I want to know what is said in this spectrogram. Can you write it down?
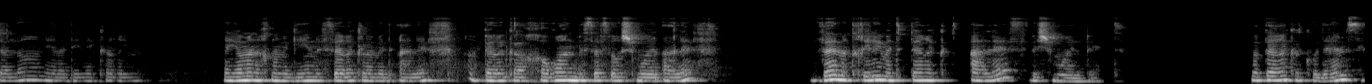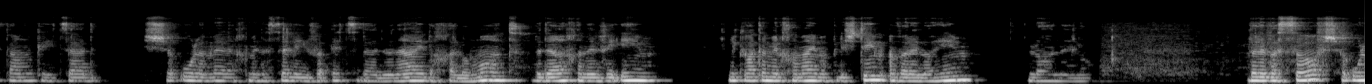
שלום ילדים יקרים, היום אנחנו מגיעים לפרק ל"א, הפרק האחרון בספר שמואל א', ומתחילים את פרק א' בשמואל ב'. בפרק הקודם סיפרנו כיצד שאול המלך מנסה להיוועץ באדוני בחלומות, בדרך הנביאים, לקראת המלחמה עם הפלישתים, אבל אלוהים לא עונה לו. ולבסוף שאול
